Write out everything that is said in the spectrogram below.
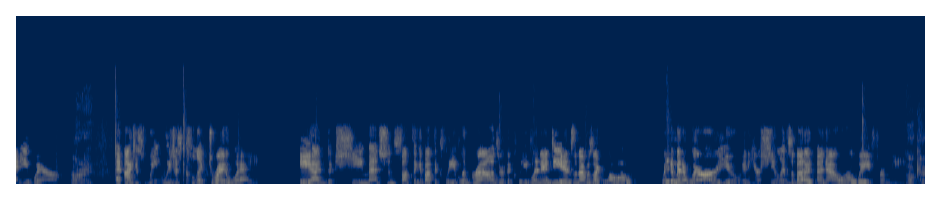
anywhere All right. and i just we, we just clicked right away and she mentioned something about the cleveland browns or the cleveland indians and i was like whoa whoa wait a minute where are you? And here she lives about a, an hour away from me. Okay.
